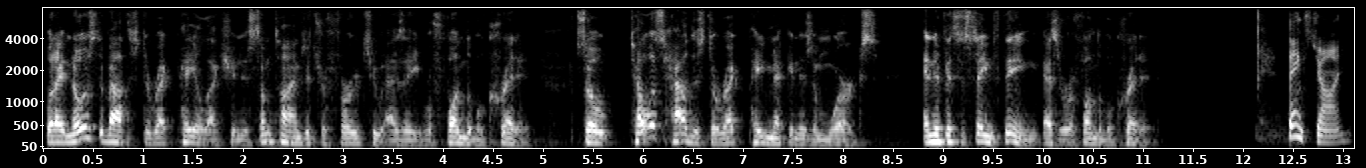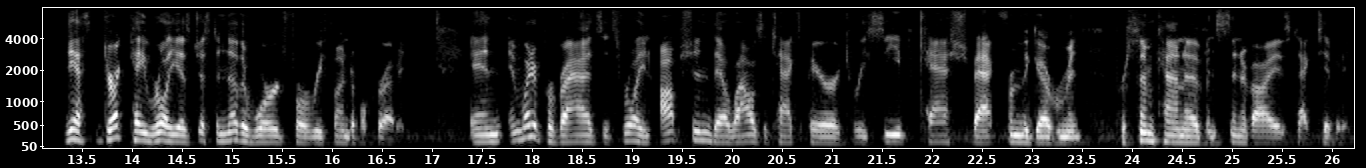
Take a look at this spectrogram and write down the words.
What I noticed about this direct pay election is sometimes it's referred to as a refundable credit. So, tell us how this direct pay mechanism works and if it's the same thing as a refundable credit. Thanks, John. Yes, direct pay really is just another word for refundable credit. And, and what it provides, it's really an option that allows the taxpayer to receive cash back from the government for some kind of incentivized activity.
